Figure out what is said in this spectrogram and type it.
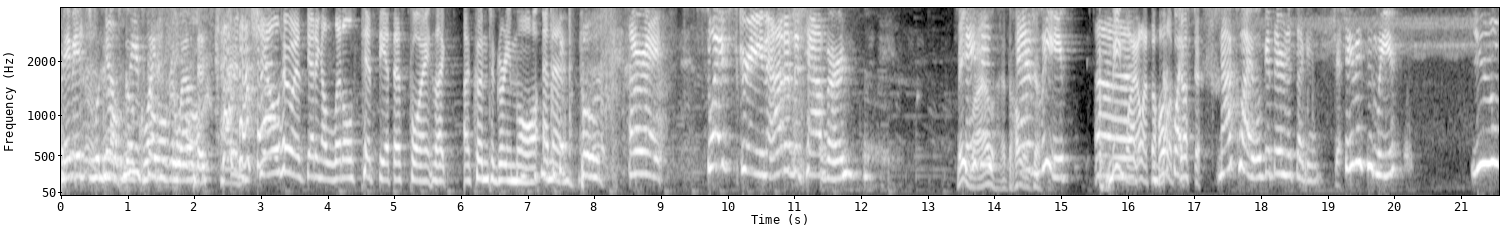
Maybe it would No, not go please go quite over as the well wall. this time. Jill, who is getting a little tipsy at this point, like, I couldn't agree more. And then, boof. all right, swipe screen out of the tavern. Meanwhile, Seamus at the Hall of and Justice. Leith. uh, Meanwhile, at the Hall of quite. Justice. Not quite. We'll get there in a second. Seamus and Leith, you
